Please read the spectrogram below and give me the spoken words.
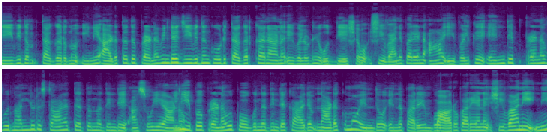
ജീവിതം തകർന്നു. ഇനി അടുത്തത് പ്രണവിന്റെ ജീവിതം കൂടി തകർക്കാനാണ് ഇവളുടെ ഉദ്ദേശം. ശിവാനി പറയുന്ന ആ ഇവൾക്ക് എന്റെ പ്രണവ് നല്ലൊരു സ്ഥാനത്തെത്തുന്നതിന്റെ അസൂയയാണ്? ഇനി ഇപ്പോൾ പ്രണവ് പോകുന്നതിന്റെ കാര്യം നടക്കുമോ എന്തോ എന്ന് പറയുമ്പോൾ ആറു പറയാണ് ശിവാനി നീ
